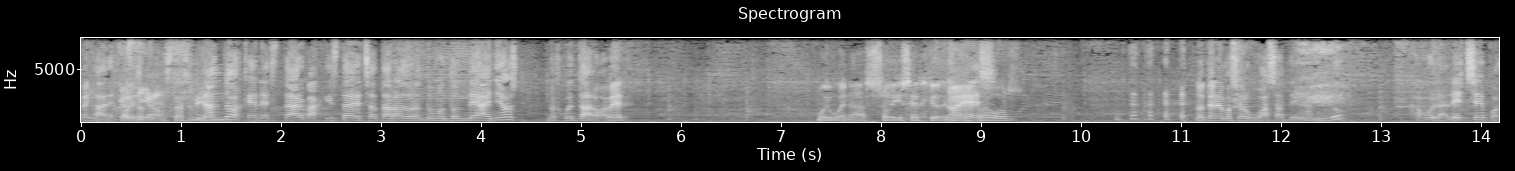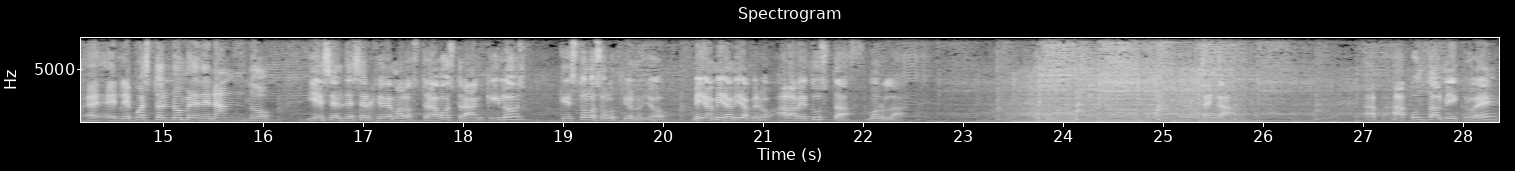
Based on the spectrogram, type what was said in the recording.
Venga, después. Estás. Nando Genestar, bajista de Chatarra durante un montón de años, nos cuenta algo. A ver. Muy buenas, soy Sergio de No Malos es. Tragos. ¿No tenemos el WhatsApp de Nando? Cago en la leche. Pues, eh, eh, le he puesto el nombre de Nando y es el de Sergio de Malos Tragos. Tranquilos, que esto lo soluciono yo. Mira, mira, mira, pero a la vetusta, morla. Venga. A- apunta al micro, ¿eh?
